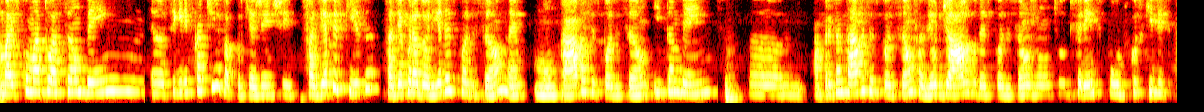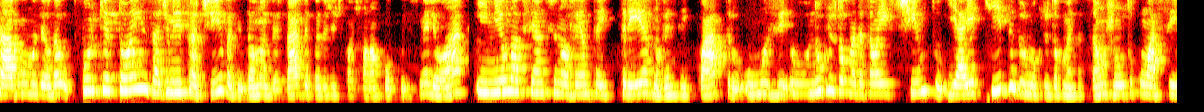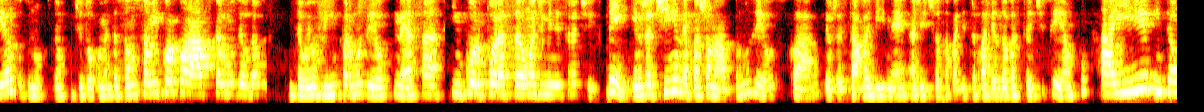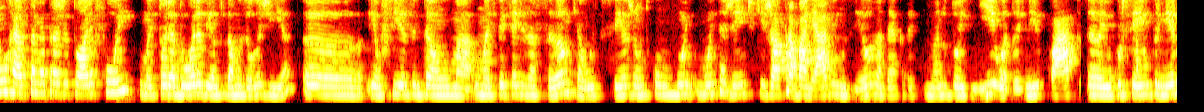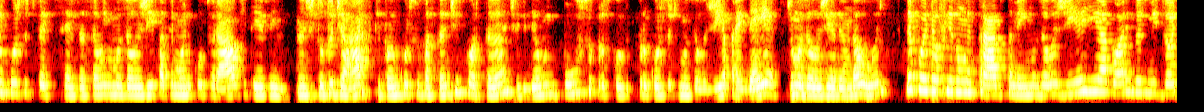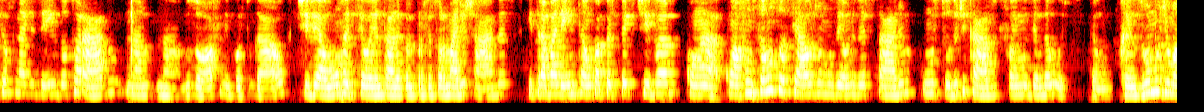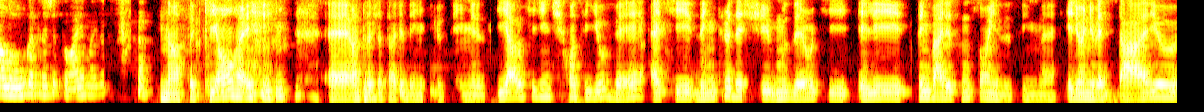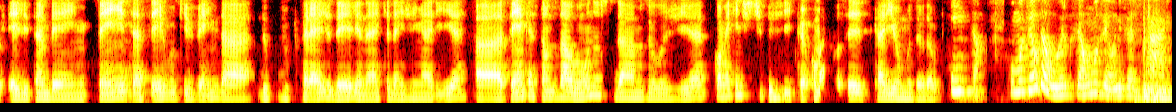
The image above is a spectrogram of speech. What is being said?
Mas com uma atuação bem uh, significativa, porque a gente fazia pesquisa, fazia curadoria da exposição, né? Montava essa exposição e também uh, apresentava essa exposição, fazia o diálogo da exposição junto a diferentes públicos que visitavam o Museu da UF. Por questões administrativas, então, na universidade, depois a gente pode falar um pouco isso melhor, em 1993, 94, o, museu, o núcleo de documentação é extinto e a equipe do núcleo de documentação, junto com o acervo do núcleo de documentação, são incorporados pelo Museu da UFS. Então, eu vim para o museu nessa incorporação administrativa. Bem, eu já tinha me apaixonado por museus, claro. Eu já estava ali, né? A gente já estava ali trabalhando há bastante tempo. Aí, então, o resto da minha trajetória foi uma historiadora dentro da museologia. Uh, eu fiz, então, uma, uma especialização que a URGS fez junto com mu muita gente que já trabalhava em museus na década, no ano 2000 a 2004. Uh, eu cursei um primeiro curso de especialização em museologia e patrimônio cultural que teve no Instituto de Artes, que foi um curso bastante importante. Ele deu um impulso para o curso de museologia, para a ideia de museologia dentro da URGS. Depois eu fiz um mestrado também em museologia e agora em 2018 eu finalizei o doutorado na, na Lusófona, em Portugal. Tive a honra de ser orientada pelo professor Mário Chagas e trabalhei então com a perspectiva, com a, com a função social de um museu universitário, um estudo de caso que foi o Museu da URGS. Então, resumo de uma longa trajetória, mais ou menos. Nossa, que honra, hein? É uma trajetória bem assim mesmo. E algo que a gente conseguiu ver é que dentro deste museu que ele tem várias funções, assim, né? Ele é universitário, ele também tem esse acervo que vem da, do, do prédio dele, né? Que é da engenharia. Uh, tem a questão dos alunos da museologia. Como é que a gente tipifica? Como é que você ficaria o Museu da URGS? Então, o Museu da URGS é um museu universitário.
